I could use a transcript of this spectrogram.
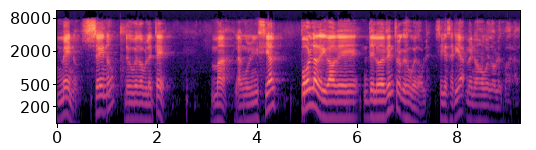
menos seno de WT más el ángulo inicial por la derivada de, lo de dentro que es W. Así que sería menos W cuadrado.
